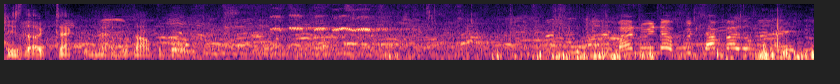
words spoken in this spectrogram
She's the tackle man without the ball. Inafuta ambazo mnaeli.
